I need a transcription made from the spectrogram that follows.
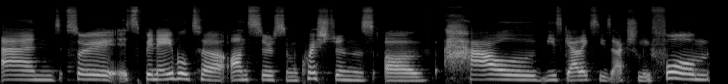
And so it's been able to answer some questions of how these galaxies actually form,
